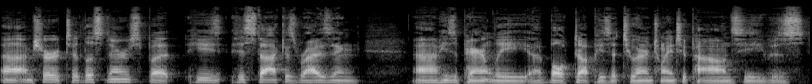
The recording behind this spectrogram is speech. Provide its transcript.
uh, I'm sure, to listeners, but he's, his stock is rising. Uh, he's apparently uh, bulked up. He's at 222 pounds. He was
